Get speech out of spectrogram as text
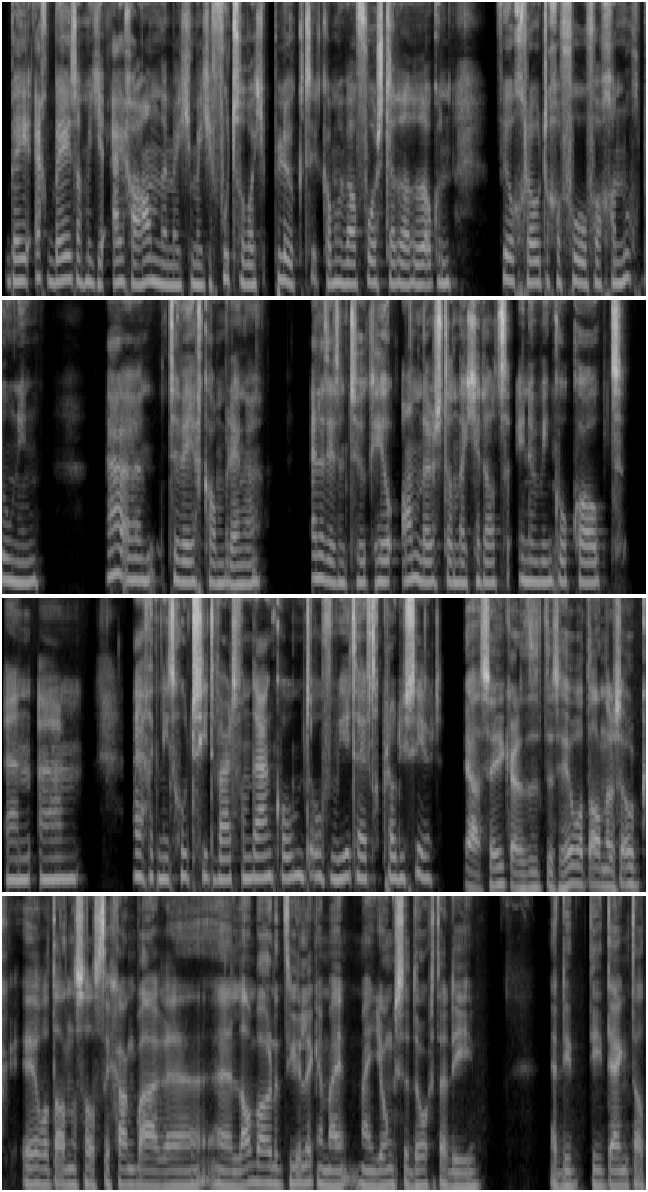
ben je echt bezig met je eigen handen, met je, met je voedsel wat je plukt. Ik kan me wel voorstellen dat het ook een veel groter gevoel van genoegdoening ja, eh, teweeg kan brengen. En het is natuurlijk heel anders dan dat je dat in een winkel koopt en ehm, eigenlijk niet goed ziet waar het vandaan komt of wie het heeft geproduceerd. Ja, zeker. Het- is heel wat anders, ook heel wat anders als de gangbare eh, landbouw natuurlijk. En mijn, mijn jongste dochter, die, ja, die, die denkt dat,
